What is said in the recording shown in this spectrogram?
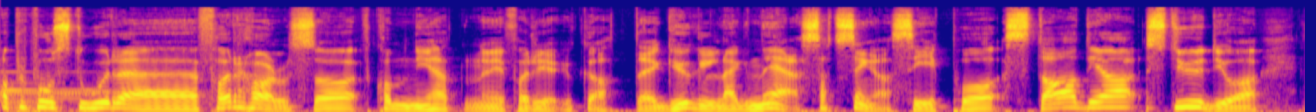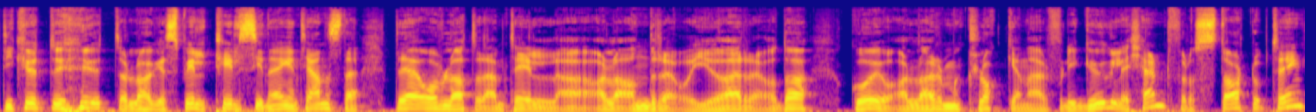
Apropos store forhold, så kom nyheten i forrige uke at eh, Google legger ned satsinga si på Stadia Studioer. De kutter ut å lage spill til sin egen tjeneste. Det overlater de til eh, alle andre å gjøre. Og da går jo alarmklokken her, fordi Google er kjent for å starte opp ting,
